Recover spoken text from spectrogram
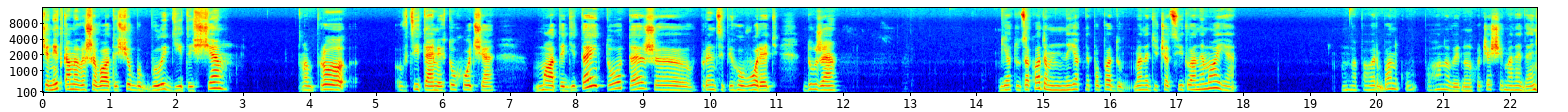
чи нитками вишивати, щоб були діти. Ще про в цій темі, хто хоче мати дітей, то теж, е, в принципі, говорять дуже. Я тут за кадром ніяк не попаду. У мене дівчат світла немає. На павербанку погано видно, ну, хоча ще й в мене день.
